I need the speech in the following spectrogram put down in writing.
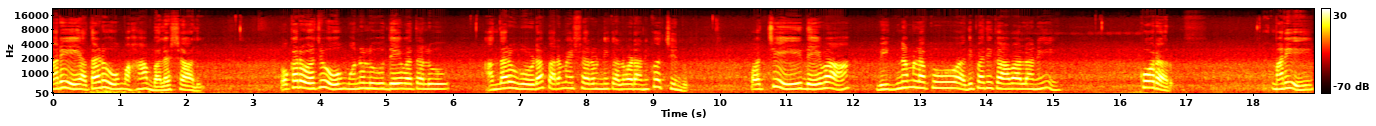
మరి అతడు మహాబలశాలి. ఒకరోజు మునులు దేవతలు అందరూ కూడా పరమేశ్వరుణ్ణి కలవడానికి వచ్చిండ్రు. వచ్చి దేవ విఘ్నములకు అధిపతి కావాలని కోరారు. మరి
